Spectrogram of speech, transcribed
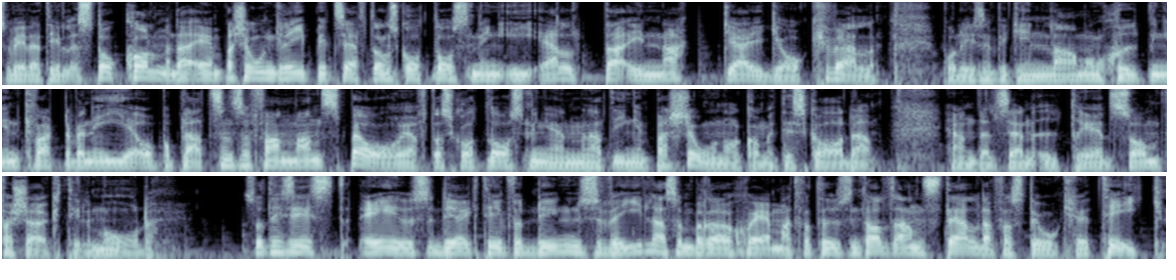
Så vidare till Stockholm där en person gripits efter en skottlossning i Älta i Nacka igår kväll. Polisen fick in larm om skjutningen kvart över nio och på platsen så fann man spår efter skottlossningen men att ingen person har kommit till skada. Händelsen utreds som försök till mord. Så till sist, EUs direktiv för dygnsvila som berör schemat för tusentals anställda får stor kritik.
